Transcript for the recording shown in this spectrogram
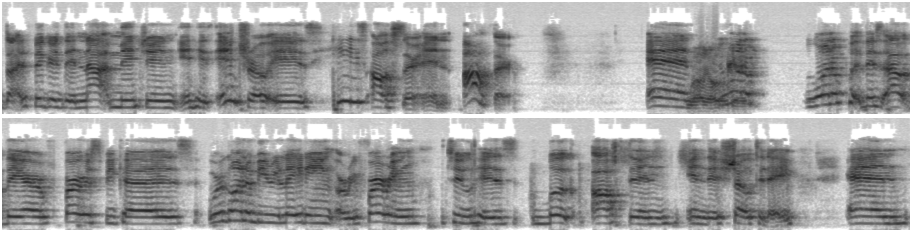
Dr. Figure did not mention in his intro is he's also an author. And well, okay. we want to put this out there first because we're going to be relating or referring to his book often in this show today. And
